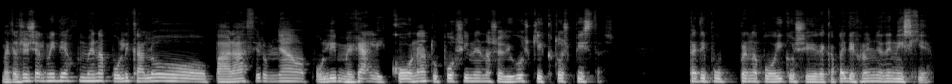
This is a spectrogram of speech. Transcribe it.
Με τα social media έχουμε ένα πολύ καλό παράθυρο, μια πολύ μεγάλη εικόνα του πώς είναι ένας οδηγός και εκτός πίστας. Κάτι που πριν από 20-15 χρόνια δεν ίσχυε.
